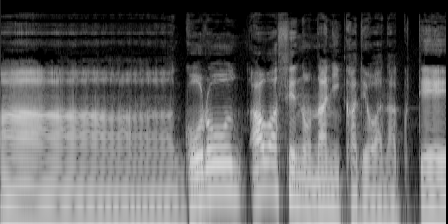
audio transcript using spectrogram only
あ語呂合わせの何かではなくて、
